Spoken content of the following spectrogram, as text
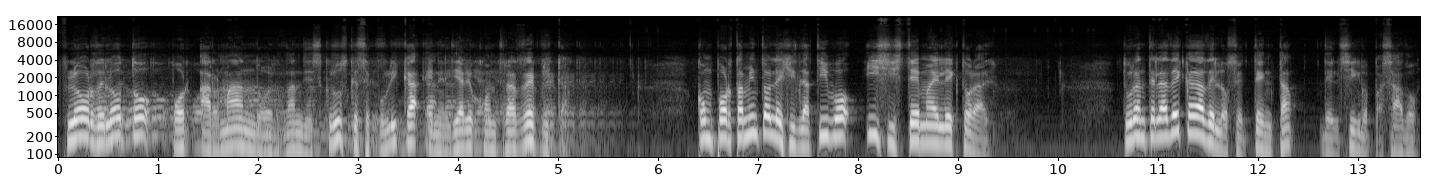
Flor de Loto por Armando Hernández Cruz que se publica en el diario Contrarréplica. Comportamiento legislativo y sistema electoral. Durante la década de los 70 del siglo pasado,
